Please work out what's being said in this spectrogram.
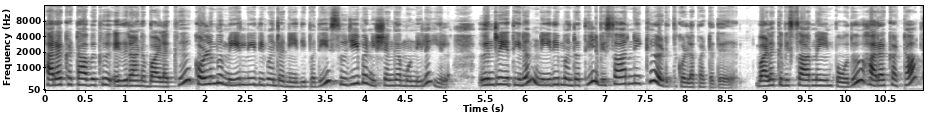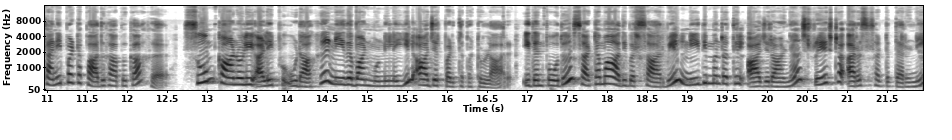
ஹரகட்டாவுக்கு எதிரான வழக்கு கொழும்பு மேல் நீதிமன்ற நீதிபதி சுஜீவ நிஷங்க முன்னிலையில் இன்றைய தினம் நீதிமன்றத்தில் விசாரணைக்கு எடுத்துக்கொள்ளப்பட்டது வழக்கு விசாரணையின் போது ஹரகட்டா தனிப்பட்ட பாதுகாப்புக்காக சூம் காணொளி அழைப்பு ஊடாக நீதவான் முன்னிலையில் ஆஜர்படுத்தப்பட்டுள்ளார். இதன்போது சட்டமா அதிபர் சார்பில் நீதிமன்றத்தில் ஆஜரான சிரேஷ்ட அரசு சட்டத்தரணி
